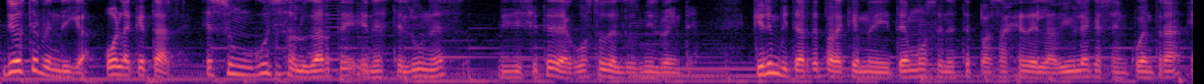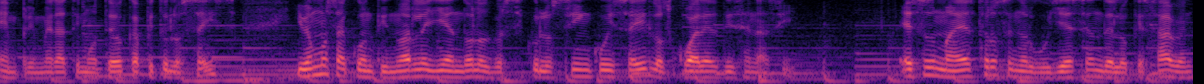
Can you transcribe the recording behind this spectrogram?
Dios te bendiga. Hola, ¿qué tal? Es un gusto saludarte en este lunes 17 de agosto del 2020. Quiero invitarte para que meditemos en este pasaje de la Biblia que se encuentra en 1 Timoteo capítulo 6 y vamos a continuar leyendo los versículos 5 y 6 los cuales dicen así. Esos maestros se enorgullecen de lo que saben,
